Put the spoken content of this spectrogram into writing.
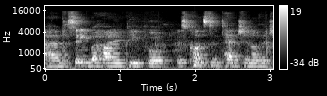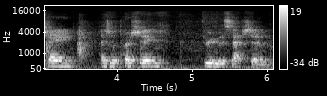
um, sitting behind people. There's constant tension on the chain as you're pushing through the session.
